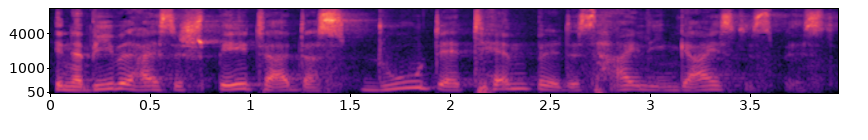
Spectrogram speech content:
In der Bibel heißt es später, dass du der Tempel des Heiligen Geistes bist.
